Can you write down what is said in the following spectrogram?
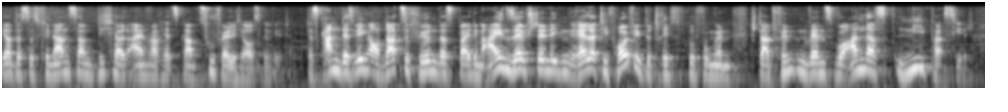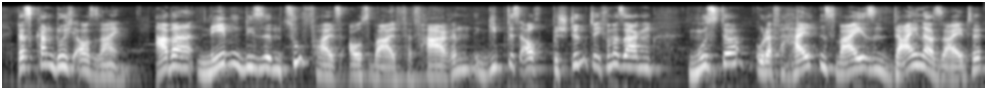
ja, dass das Finanzamt dich halt einfach jetzt gerade zufällig ausgewählt hat. Das kann deswegen auch dazu führen, dass bei dem einen Selbstständigen relativ häufig Betriebsprüfungen stattfinden, wenn es woanders nie passiert. Das kann durchaus sein. Aber neben diesem Zufallsauswahlverfahren gibt es auch bestimmte, ich würde mal sagen, Muster oder Verhaltensweisen deiner Seite,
